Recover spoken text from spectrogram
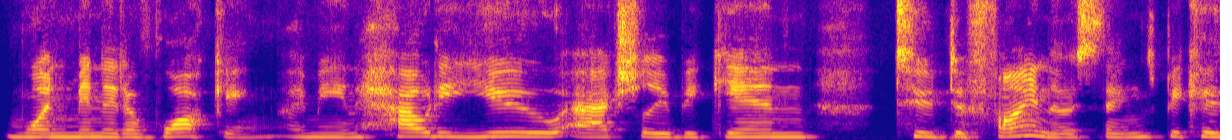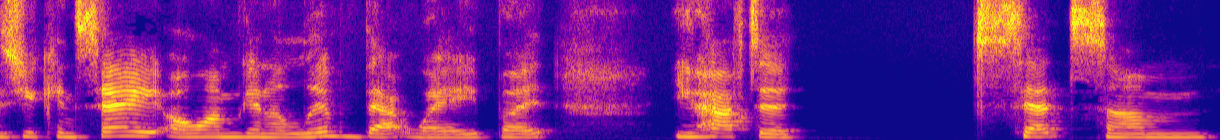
one minute of walking? I mean, how do you actually begin to define those things because you can say, oh, I'm going to live that way, but you have to set some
